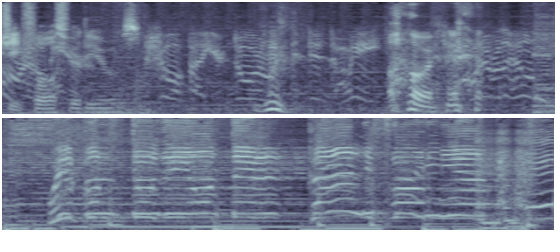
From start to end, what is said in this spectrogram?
G-Force videos. show up at your door like they did to me. Oh yeah. Welcome to the Hotel California.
